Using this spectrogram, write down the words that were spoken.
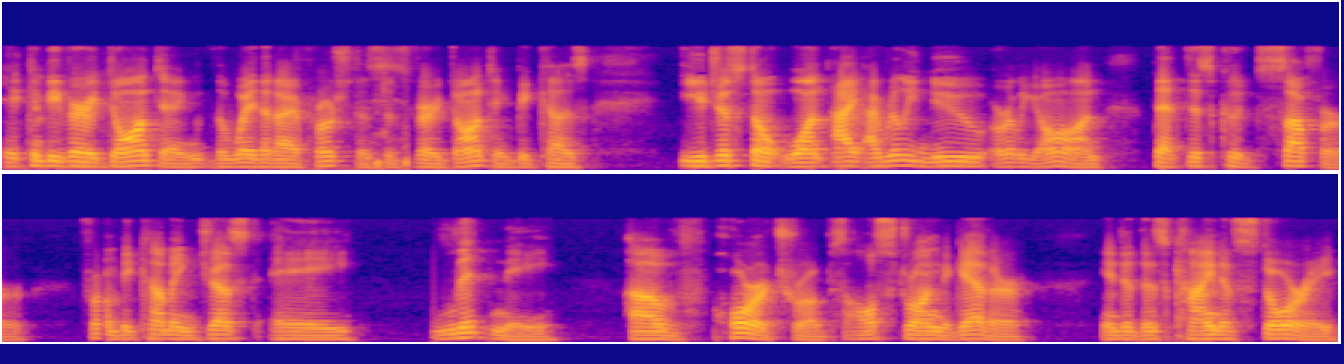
it can be very daunting. The way that I approach this is very daunting because you just don't want. I, I really knew early on that this could suffer from becoming just a litany of horror tropes all strung together into this kind of story.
